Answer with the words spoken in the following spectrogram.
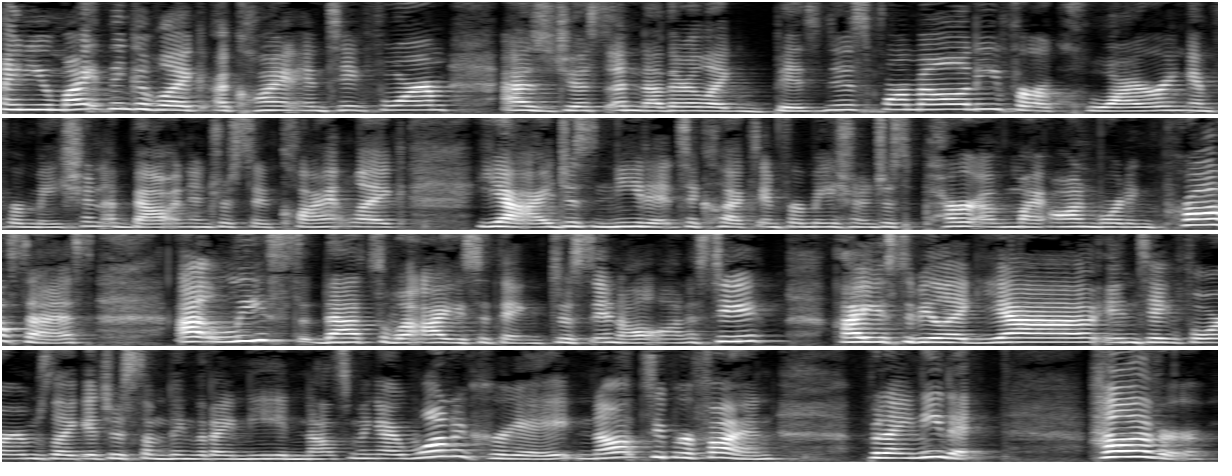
And you might think of like a client intake form as just another like business formality for acquiring information about an interested client. Like, yeah, I just need it to collect information. It's just part of my onboarding process. At least that's what I used to think, just in all honesty. I used to be like, yeah, intake forms, like it's just something that I need, not something I want to create, not super fun, but I need it. However,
